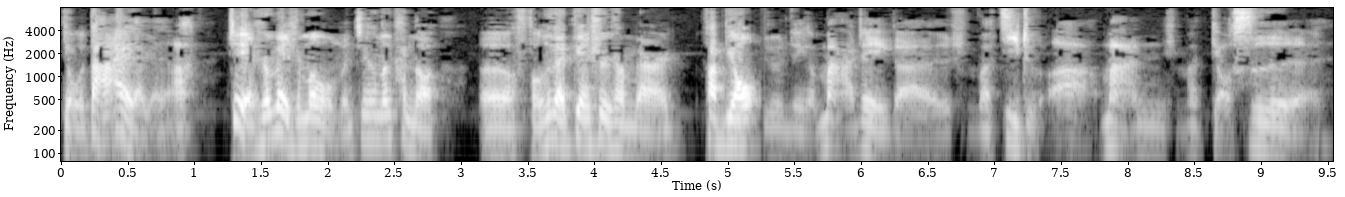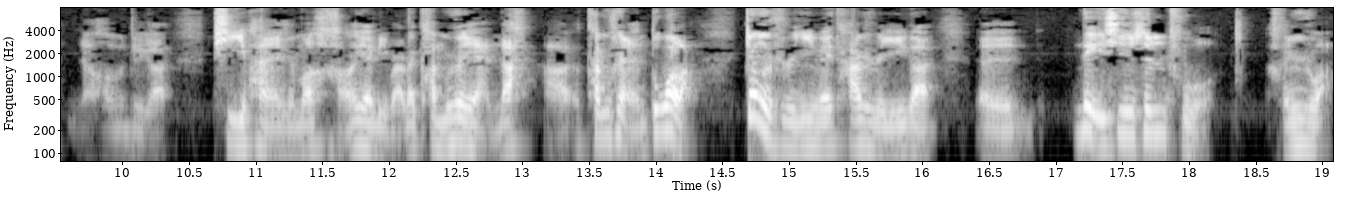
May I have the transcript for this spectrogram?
有大爱的人啊。这也是为什么我们经常能看到。呃，冯在电视上面发飙，就是这个骂这个什么记者啊，骂什么屌丝，然后这个批判什么行业里边的看不顺眼的啊，看不顺眼多了。正是因为他是一个呃内心深处很软，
